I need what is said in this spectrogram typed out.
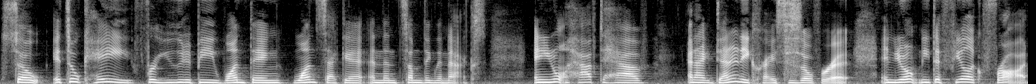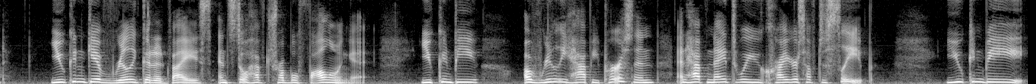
So it's okay for you to be one thing one second and then something the next. And you don't have to have an identity crisis over it, and you don't need to feel like a fraud. You can give really good advice and still have trouble following it. You can be a really happy person and have nights where you cry yourself to sleep. You can be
